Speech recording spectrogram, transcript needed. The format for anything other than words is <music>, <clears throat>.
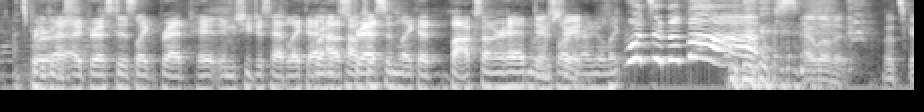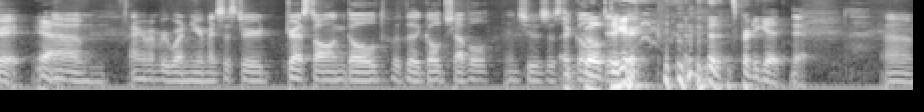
That's Where I, I dressed as like Brad Pitt, and she just had like a Gwyneth house Paltrow. dress and like a box on her head, and we Damn were just walking around going like, "What's in the box?" <laughs> I love it. That's great. Yeah. Um, I remember one year my sister dressed all in gold with a gold shovel, and she was just a, a gold, gold digger. digger. <laughs> That's pretty good. Yeah. Um,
